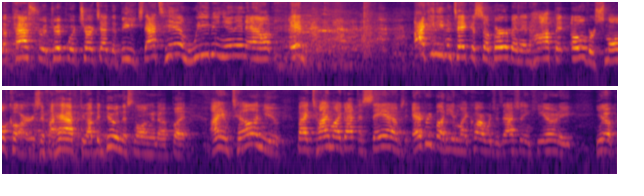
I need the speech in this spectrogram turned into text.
The pastor of Driftwood Church at the beach, that's him weaving in and out. And I can even take a Suburban and hop it over small cars if I have to. I've been doing this long enough, but I am telling you, by the time I got to Sam's, everybody in my car, which was Ashley and Keone, you know,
